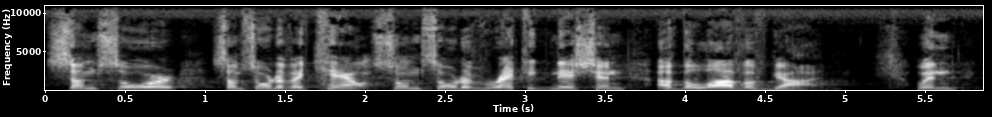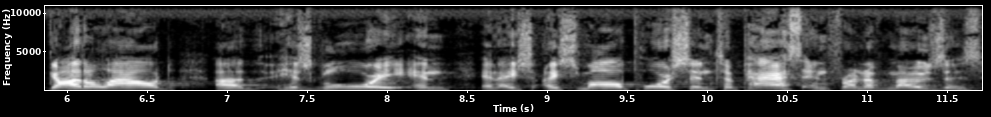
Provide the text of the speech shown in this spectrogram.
some sort, some sort of account, some sort of recognition of the love of God when God allowed uh, his glory in, in a, a small portion to pass in front of Moses,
